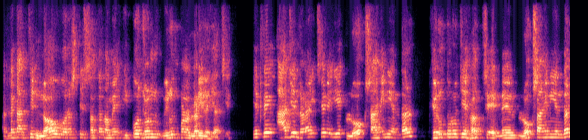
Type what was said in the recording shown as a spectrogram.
એટલે કે આજથી નવ વર્ષથી સતત અમે ઇકોઝોન વિરુદ્ધ પણ લડી રહ્યા છીએ. એટલે આ જે લડાઈ છે ને એક લોકશાહીની અંદર ખેડૂતોનો જે હક છે ને લોકશાહીની અંદર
